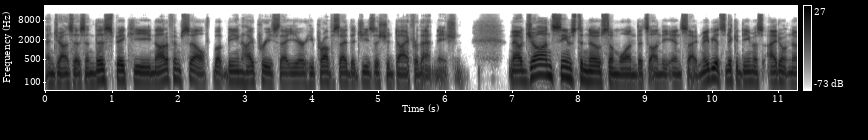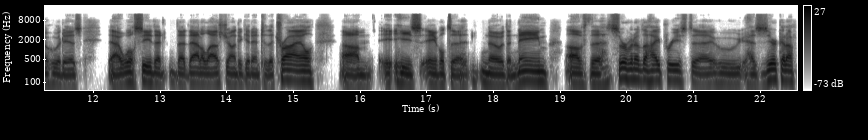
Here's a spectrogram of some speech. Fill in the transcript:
And John says, And this spake he not of himself, but being high priest that year, he prophesied that Jesus should die for that nation. Now, John seems to know someone that's on the inside. Maybe it's Nicodemus. I don't know who it is. Uh, we'll see that, that that allows John to get into the trial. Um, he's able to know the name of the servant of the high priest uh, who has Zir cut off.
